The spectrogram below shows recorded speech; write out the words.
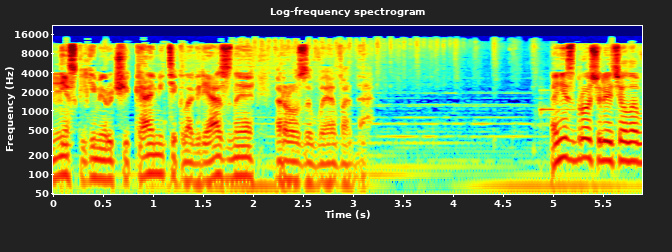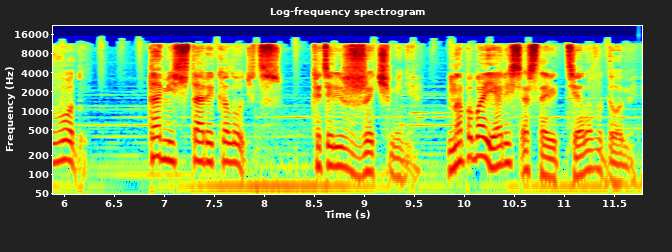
несколькими ручейками текла грязная розовая вода. Они сбросили тело в воду. Там есть старый колодец. Хотели сжечь меня, но побоялись оставить тело в доме.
